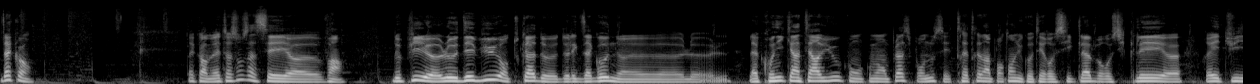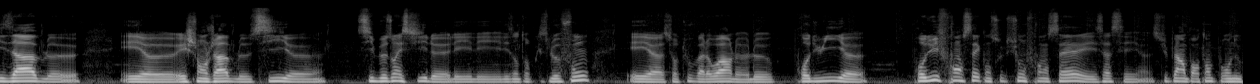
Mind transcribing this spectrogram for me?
D'accord. D'accord, mais de toute façon, ça c'est. euh, Enfin, depuis euh, le début, en tout cas, de, l'Hexagone, euh, la chronique interview qu'on met en place, pour nous, c'est très très important du côté recyclable, recyclé, réutilisable et échangeable si, si besoin et si le- les, entreprises le font. Et surtout, valoir le, produit. Produit français, construction français, et ça c'est super important pour nous.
